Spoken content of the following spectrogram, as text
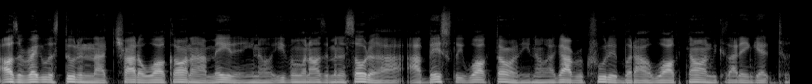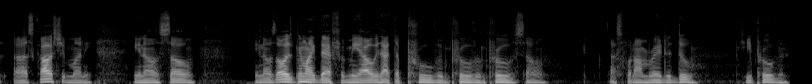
I was a regular student and I tried to walk on and I made it. You know, even when I was in Minnesota, I, I basically walked on. You know, I got recruited, but I walked on because I didn't get uh, scholarship money. You know, so you know it's always been like that for me. I always had to prove and prove and prove. So that's what I'm ready to do. Keep proving.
